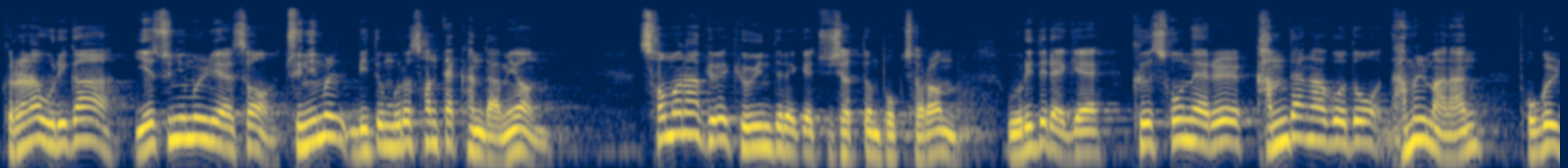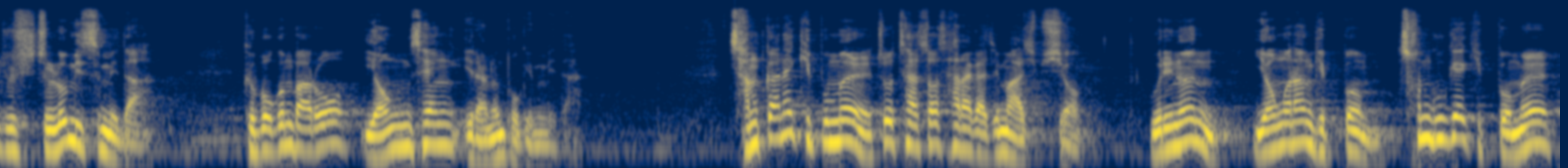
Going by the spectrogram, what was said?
그러나 우리가 예수님을 위해서 주님을 믿음으로 선택한다면 서머나 교회 교인들에게 주셨던 복처럼 우리들에게 그 손해를 감당하고도 남을 만한 복을 주실 줄로 믿습니다. 그 복은 바로 영생이라는 복입니다. 잠깐의 기쁨을 쫓아서 살아가지 마십시오. 우리는 영원한 기쁨, 천국의 기쁨을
